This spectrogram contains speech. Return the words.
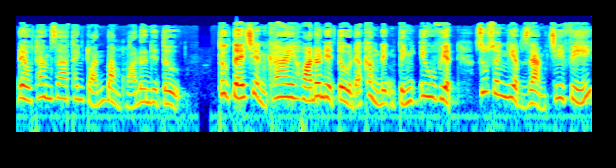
đều tham gia thanh toán bằng hóa đơn điện tử. Thực tế triển khai hóa đơn điện tử đã khẳng định tính ưu việt, giúp doanh nghiệp giảm chi phí,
